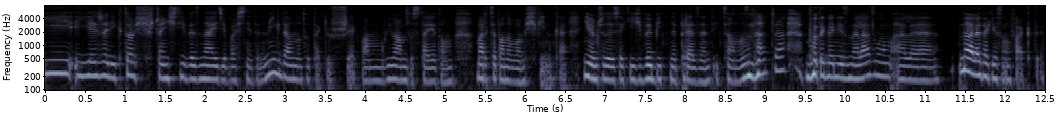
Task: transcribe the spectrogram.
i jeżeli ktoś szczęśliwy znajdzie właśnie ten migdał, no to tak już jak Wam mówiłam, dostaje tą marcepanową świnkę. Nie wiem, czy to jest jakiś wybitny prezent i co on oznacza, bo tego nie znalazłam, ale no ale takie są fakty.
